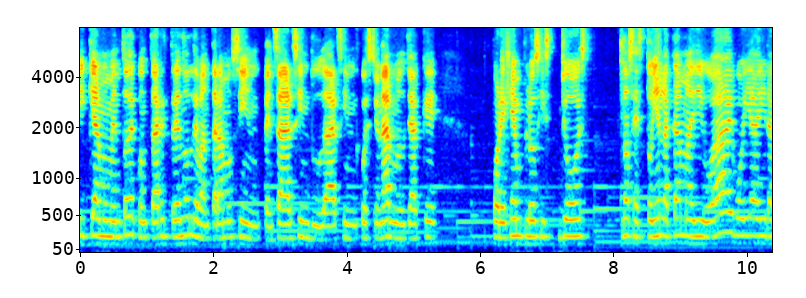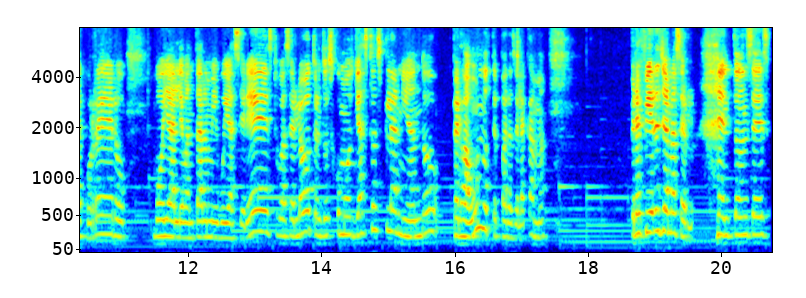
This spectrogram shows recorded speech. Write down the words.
y que al momento de contar tres nos levantáramos sin pensar, sin dudar, sin cuestionarnos, ya que, por ejemplo, si yo, no sé, estoy en la cama y digo, ay, voy a ir a correr o voy a levantarme y voy a hacer esto, voy a hacer lo otro, entonces como ya estás planeando, pero aún no te paras de la cama, prefieres ya no hacerlo. Entonces,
